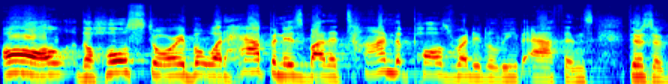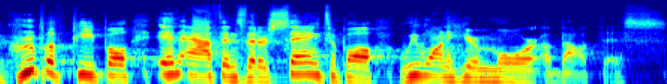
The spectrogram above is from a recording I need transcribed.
all, the whole story. But what happened is by the time that Paul's ready to leave Athens, there's a group of people in Athens that are saying to Paul, We want to hear more about this.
